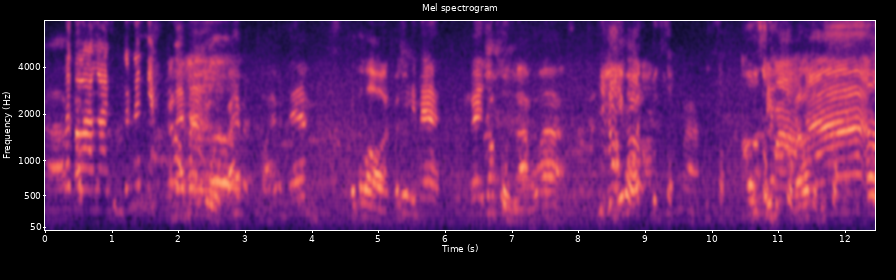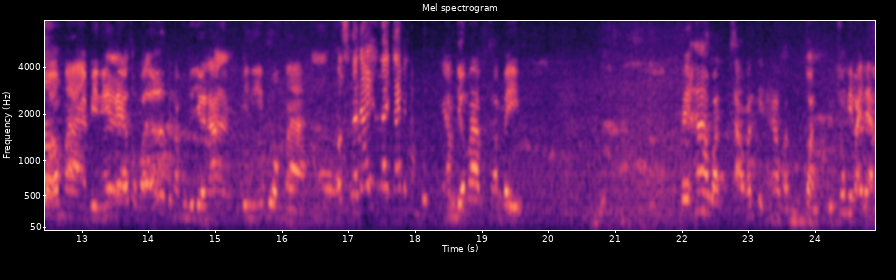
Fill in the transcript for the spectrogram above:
ครับแต่ตารางงานคุณก็แน่นไงก็แน่นแน่นอยู่ก็ให้มันขอให้มันแน่นไปตลอดเพราะช่วงนี้แม่แม่ชอบส่งมาเพราะว่า ปีนี้บอกว่าคุณส่งมาคุณส่งเออส่งปีมาคุณส่งแล้วเราส่งคุณส่งเอตัวอมาปีนี้แม่ก็ส่งว่าเออไปทำบุญเยอะๆนะปีนี้ดวงมาเออแล้วได้ได้ได้ไปทำบุญเนี่ยทำเยอะมากทำไป ไปห้าวัดสามวันติดห้าวัดก่อนช่วงปีใหม่เนี่ย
